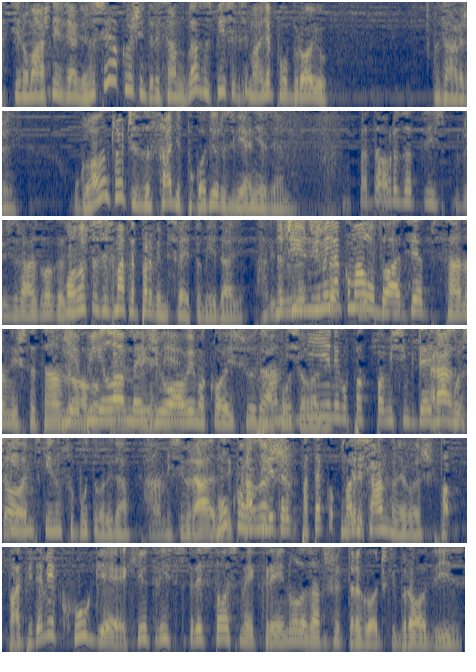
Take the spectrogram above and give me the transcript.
siromašnije zemlje. Znaš, jako još interesantno. Gledam sam spisak zemalja po broju zaraženih. Uglavnom čovječe za sad je pogodio razvijenije zemlje. Pa dobro, zato iz, iz razloga... Ono što se smatra prvim svetom je i dalje. Ali znači, zato ima jako malo fluktuacija stanovništva tamo je bila ozbiljnije. među ovima koji su da pa, mislim, putovali. nije nego pa, pa mislim gde će Razum s putovati? Kinom, s Kinom su putovali, da. Pa mislim razli. Bukvalno, tra- pa tako pa interesantno je baš. Pa, pa epidemija kuge 1348. je krenula zato što je trgovački brod iz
